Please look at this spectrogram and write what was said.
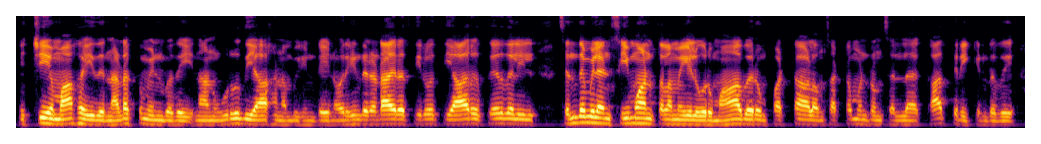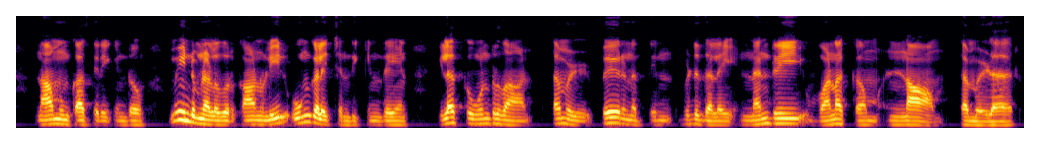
நிச்சயமாக இது நடக்கும் என்பதை நான் உறுதியாக நம்புகின்றேன். வருகின்ற இரண்டாயிரத்தி இருபத்தி ஆறு தேர்தலில் செந்தமிழன் சீமான் தலைமையில் ஒரு மாபெரும் பட்டாளம் சட்டமன்றம் செல்ல காத்திருக்கின்றது. நாமும் காத்திருக்கின்றோம். மீண்டும் நல்லதொரு காணொலியில் உங்களை சந்திக்கின்றேன். இலக்கு ஒன்றுதான் தமிழ் பேரினத்தின் விடுதலை. நன்றி வணக்கம். நாம் தமிழர்.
